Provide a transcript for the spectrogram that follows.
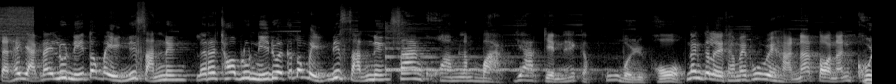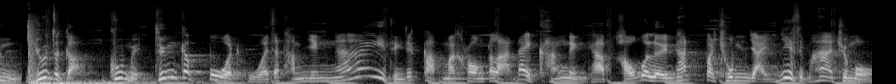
แต่ถ้าอยากได้รุ่นนี้ต้องไปอีกนิสสันหนึ่งและถ้าชอบรุ่นนี้ด้วยก็ต้องไปนิสสันหนึ่งสร้างความลำบากยากเย็นให้กับผู้บริโภค นั่นก็เลยทำให้ผู้บริหารหน้าตอนนั้นคุณยุตกะคุเมะถึงกับปวดหัวจะทำยังไง ถึงจะกลับมาครองตลาดได้ครั้งหนึ่งครับ เขาก็เลยนัดประชุมใหญ่ 25 ชั่วโมง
